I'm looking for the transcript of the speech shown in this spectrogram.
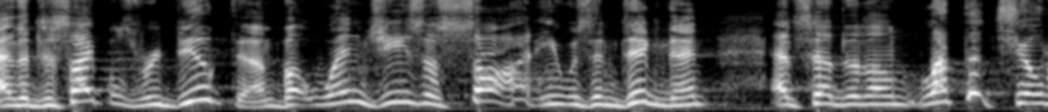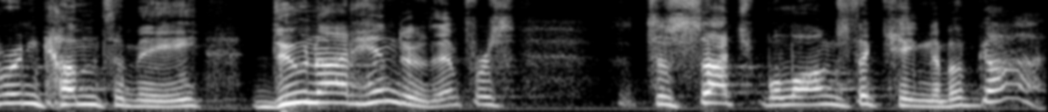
And the disciples rebuked them, but when Jesus saw it, he was indignant and said to them, Let the children come to me, do not hinder them, for to such belongs the kingdom of God.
